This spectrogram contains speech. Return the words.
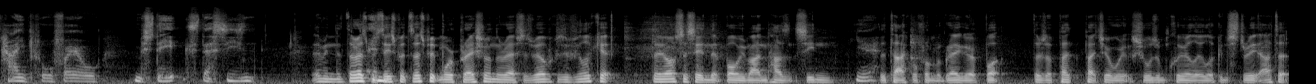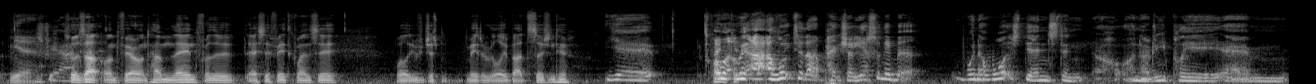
high profile mistakes this season. I mean, there is mistakes, and but does put more pressure on the refs as well because if you look at, they're also saying that Bobby Madden hasn't seen yeah. the tackle from McGregor, but there's a p- picture where it shows him clearly looking straight at it. Yeah. Straight so is that unfair on him then for the SFA to come and say, well, you've just made a really bad decision here? Yeah. Oh, I mean, I looked at that picture yesterday, but when I watched the instant on a replay, um,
